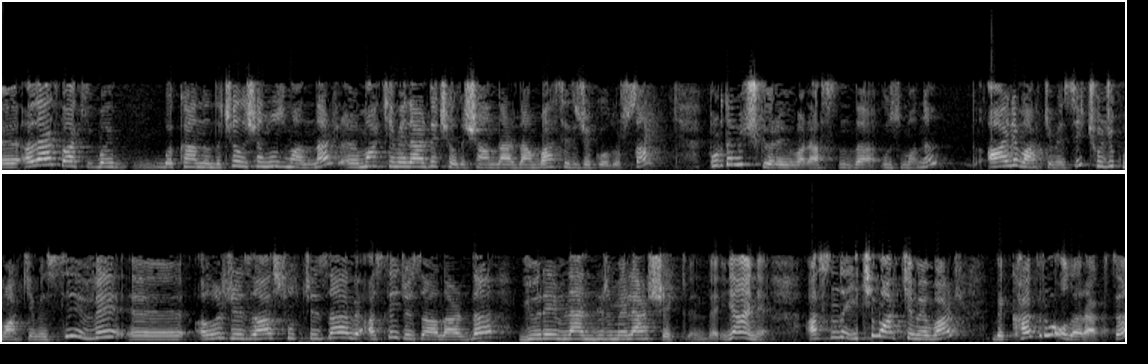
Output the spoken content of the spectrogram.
E, Adalet Bak- Bakanlığı'nda çalışan uzmanlar, e, mahkemelerde çalışanlardan bahsedecek olursam, burada üç görevi var aslında uzmanın. Aile mahkemesi, çocuk mahkemesi ve e, ağır ceza, sulh ceza ve asli cezalarda görevlendirmeler şeklinde. Yani aslında iki mahkeme var ve kadro olarak da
